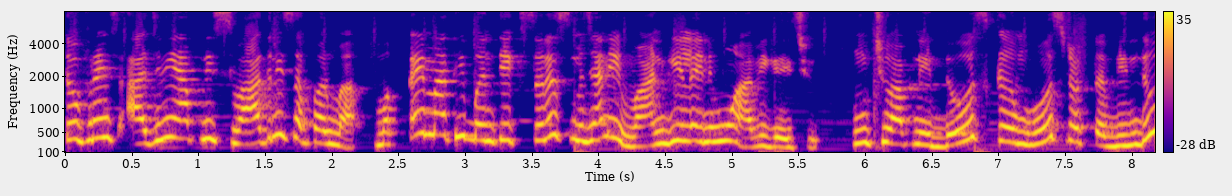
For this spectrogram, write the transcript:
તો ફ્રેન્ડ્સ આજની આપની સ્વાદની સફરમાં મકાઈમાંથી બનતી એક સરસ મજાની વાનગી લઈને હું આવી ગઈ છું. હું છું આપની દોસ્ત cum host doctor Bindu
